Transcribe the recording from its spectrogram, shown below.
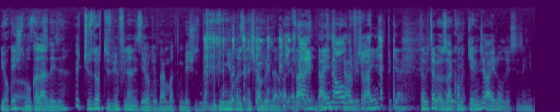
Yok 500 bin o kadar da izle. 300-400 bin filan izliyor. Yok yok ben baktım 500 1 milyonun üzerine çıkan bölümler var ya. Daha yeni, daha yeni çıktık oldum abi. şu Daha yeni çıktık yani. Tabii tabii özel konuk gelince ayrı oluyor sizin gibi.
